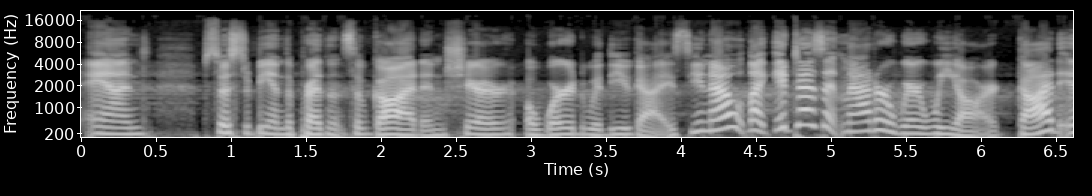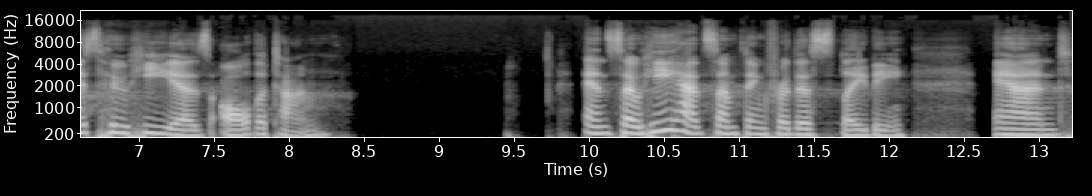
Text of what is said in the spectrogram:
And I'm supposed to be in the presence of God and share a word with you guys. You know, like it doesn't matter where we are, God is who He is all the time. And so He had something for this lady, and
